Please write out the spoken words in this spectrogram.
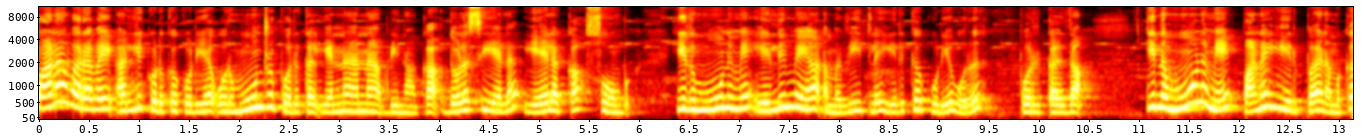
பண வரவை அள்ளி கொடுக்கக்கூடிய ஒரு மூன்று பொருட்கள் என்னென்ன அப்படின்னாக்கா துளசி இலை ஏலக்காய் சோம்பு. இது மூணுமே எளிமையாக நம்ம வீட்டில் இருக்கக்கூடிய ஒரு பொருட்கள் தான் இந்த மூணுமே பண ஈர்ப்பை நமக்கு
